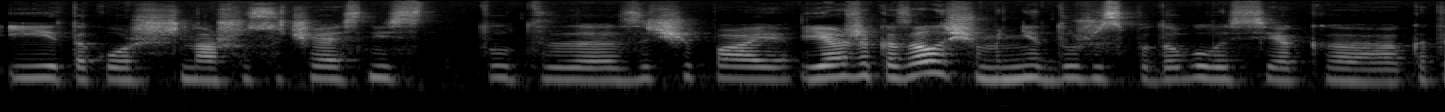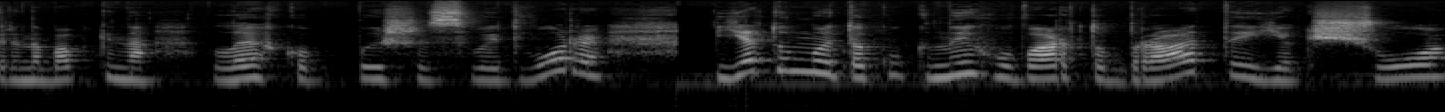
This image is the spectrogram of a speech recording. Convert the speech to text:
і також нашу сучасність. Тут е, зачіпає. Я вже казала, що мені дуже сподобалось, як е, Катерина Бабкіна легко пише свої твори. Я думаю, таку книгу варто брати, якщо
